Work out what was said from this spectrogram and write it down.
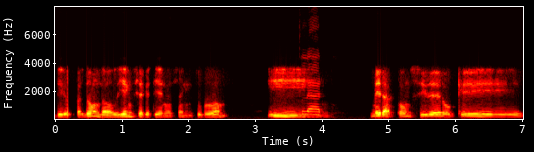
digo, perdón, la audiencia que tienes en tu programa. Y mira, considero que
